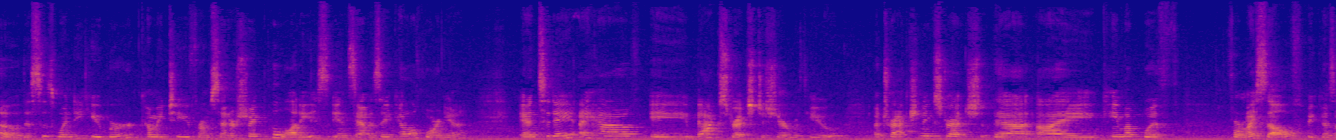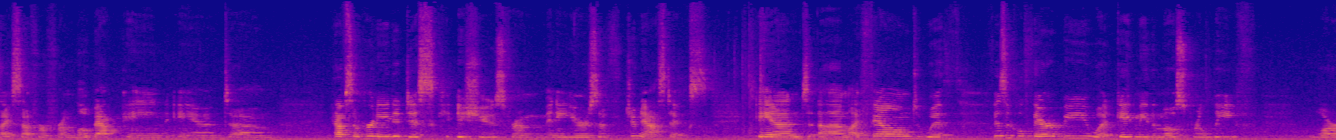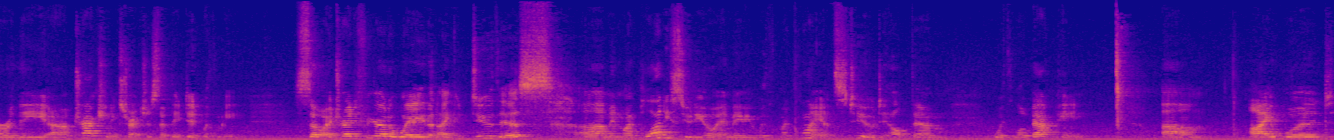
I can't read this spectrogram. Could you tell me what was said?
Hello, this is Wendy Huber coming to you from Center Strength Pilates in San Jose, California. And today I have a back stretch to share with you, a tractioning stretch that I came up with for myself because I suffer from low back pain and um, have some herniated disc issues from many years of gymnastics. And um, I found with physical therapy what gave me the most relief were the uh, tractioning stretches that they did with me. So I tried to figure out a way that I could do this um, in my Pilates studio and maybe with my clients too to help them with low back pain. Um, I would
